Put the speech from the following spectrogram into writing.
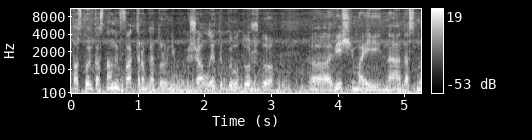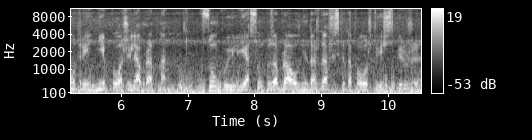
поскольку основным фактором, который мне помешал, это было то, что вещи мои на досмотре не положили обратно в сумку, или я сумку забрал, не дождавшись, когда положат вещи. Теперь уже,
